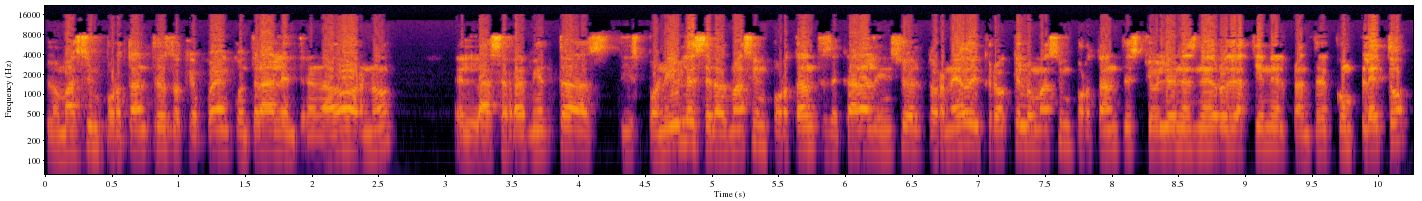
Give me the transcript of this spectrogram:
lo más importante es lo que puede encontrar el entrenador, ¿no? Las herramientas disponibles, de las más importantes de cara al inicio del torneo, y creo que lo más importante es que hoy Leones Negros ya tiene el plantel completo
